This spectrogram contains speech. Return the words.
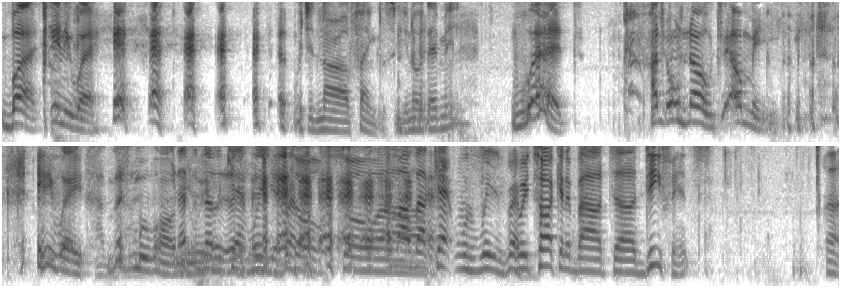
But anyway, With your gnarled fingers. You know what that means? what? I don't know. Tell me. anyway, let's move on. That's another Katt Williams so so uh, about Katt Williams we're talking about uh, defense. Uh,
